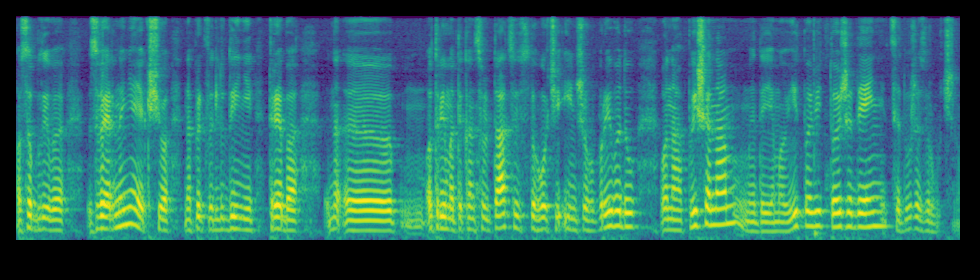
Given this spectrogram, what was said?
особливе звернення, якщо, наприклад, людині треба е, отримати консультацію з того чи іншого приводу, вона пише нам, ми даємо відповідь той же день. Це дуже зручно.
